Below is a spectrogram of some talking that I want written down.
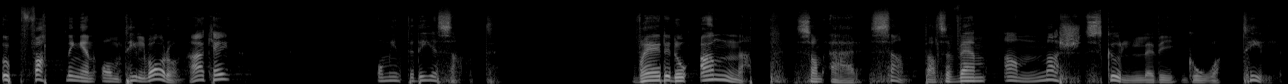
uppfattningen om tillvaron. Okej, okay. om inte det är sant, vad är det då annat som är sant? Alltså vem annars skulle vi gå till?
